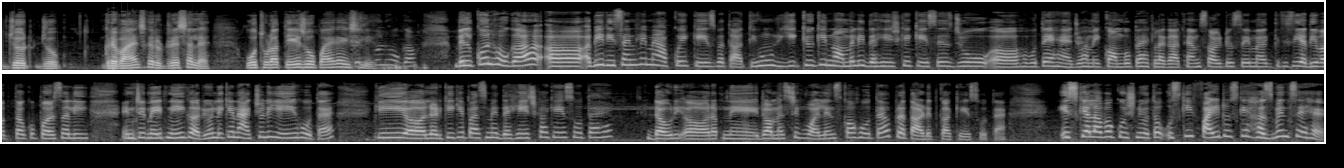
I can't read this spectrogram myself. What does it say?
जो जो ग्रेवायंस का रिड्रेसल है वो थोड़ा तेज हो पाएगा इसलिए? बिल्कुल होगा बिल्कुल होगा। अ, अभी रिसेंटली मैं आपको एक केस बताती हूँ ये क्योंकि नॉर्मली दहेज के केसेस जो अ, होते हैं जो हमें कॉम्बो पैक लगाते हैं हम सॉरी टू से मैं किसी अधिवक्ता को पर्सनली इंटीमेट नहीं कर रही हूँ लेकिन एक्चुअली यही होता है कि अ, लड़की के पास में दहेज का केस होता है डाउरी और अपने डोमेस्टिक वायलेंस का होता है और प्रताड़ित का केस होता है। इसके अलावा कुछ नहीं होता। उसकी फाइट उसके हस्बैंड से है।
